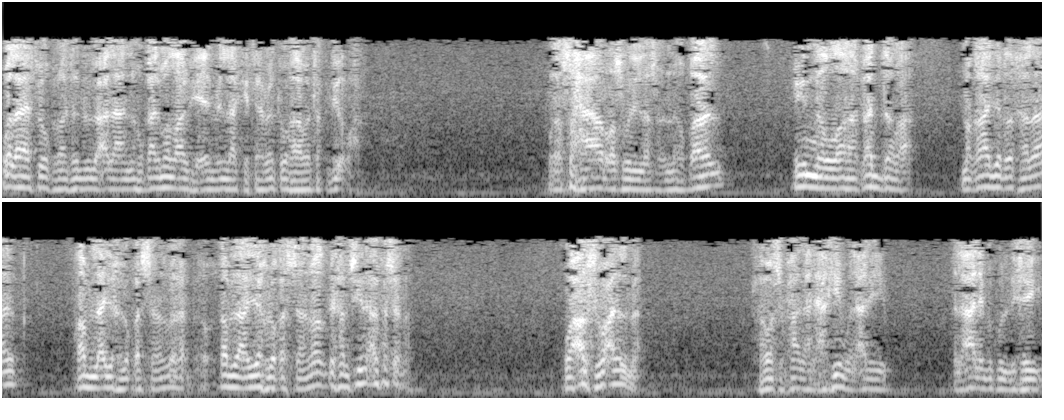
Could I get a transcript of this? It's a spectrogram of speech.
والآية الأخرى تدل على أنه قال مضى في علم الله كتابتها وتقديرها. وصح عن رسول الله صلى الله عليه وسلم قال إن الله قدر مقادير الخلائق قبل أن يخلق السماوات قبل أن يخلق السماوات بخمسين ألف سنة وعرشه على الماء فهو سبحانه الحكيم العليم العالم بكل شيء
